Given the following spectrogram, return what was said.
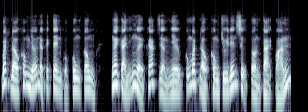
bắt đầu không nhớ được cái tên của cung công, ngay cả những người khác dường như cũng bắt đầu không chú ý đến sự tồn tại của hắn.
